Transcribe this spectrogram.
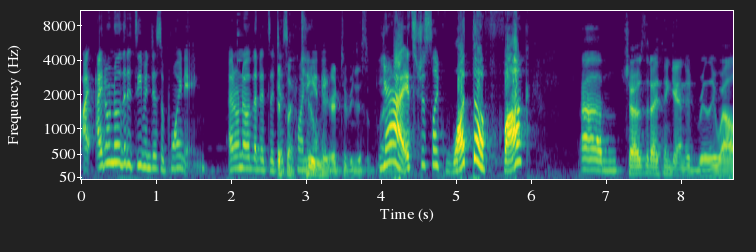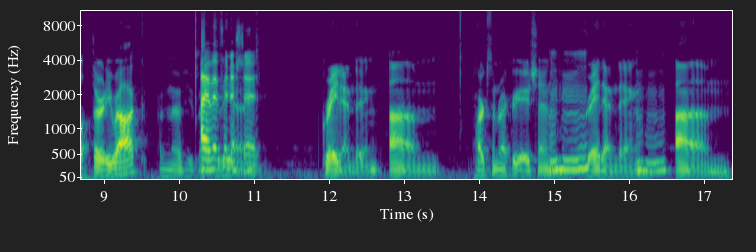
I, I don't know that it's even disappointing i don't know that it's a It's like disappointing too ending weird to be disappointed. yeah it's just like what the fuck um Shows that I think ended really well. Thirty Rock. I don't know if you've. i haven't finished it Great ending. Um, Parks and Recreation. Mm-hmm. Great ending. Um,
